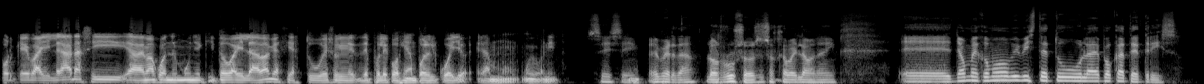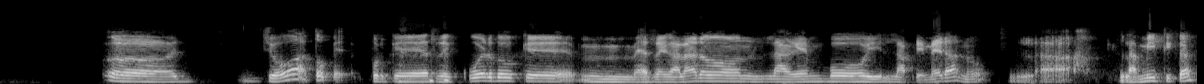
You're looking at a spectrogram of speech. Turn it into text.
porque bailar así, además cuando el muñequito bailaba, que hacías tú eso y después le cogían por el cuello, era muy, muy bonito. Sí, sí, es verdad. Los rusos, esos que bailaban ahí. Eh, Jaume, ¿cómo viviste tú la época Tetris? Eh, yo a tope. porque recuerdo que me regalaron la Game Boy, la primera, ¿no? La, la mítica,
